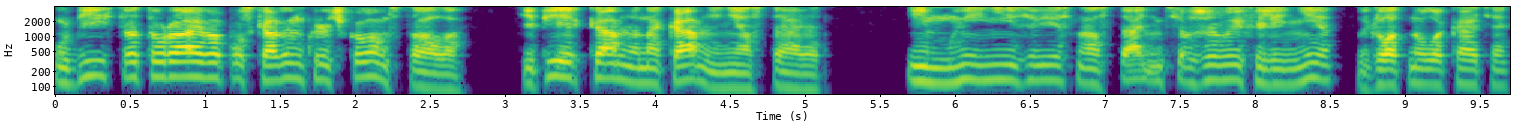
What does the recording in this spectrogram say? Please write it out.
Убийство Тураева пусковым крючком стало. Теперь камня на камне не оставят. И мы неизвестно, останемся в живых или нет, сглотнула Катя.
